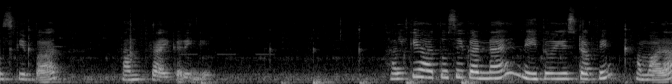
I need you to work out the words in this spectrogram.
उसके बाद हम फ्राई करेंगे। हल्के हाथों से करना है, नहीं तो ये स्टफिंग हमारा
